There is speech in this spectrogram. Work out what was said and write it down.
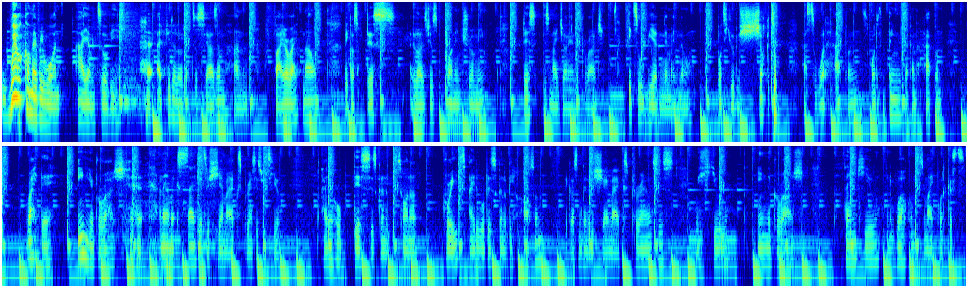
Welcome, everyone. I am Toby. I feel a lot of enthusiasm and fire right now because of this. A lot is just burning through me. This is my journey in the garage. It's a weird name, I know, but you'll be shocked as to what happens or the things that can happen right there in your garage. and I am excited to share my experiences with you. I hope this is going to turn out great. I do hope this is going to be awesome because I'm going to be sharing my experiences with you in the garage. Thank you and welcome to my podcast.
